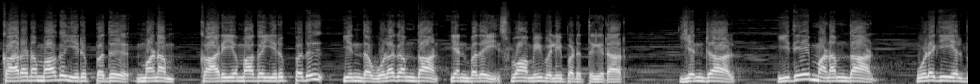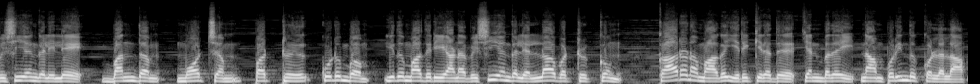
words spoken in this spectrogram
காரணமாக இருப்பது மனம் காரியமாக இருப்பது இந்த உலகம்தான் என்பதை சுவாமி வெளிப்படுத்துகிறார். என்றால் இதே மனம்தான் உலகியல் விஷயங்களிலே பந்தம் மோட்சம் பற்று குடும்பம் இது மாதிரியான விஷயங்கள் எல்லாவற்றுக்கும் காரணமாக இருக்கிறது என்பதை நாம் புரிந்து கொள்ளலாம்.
